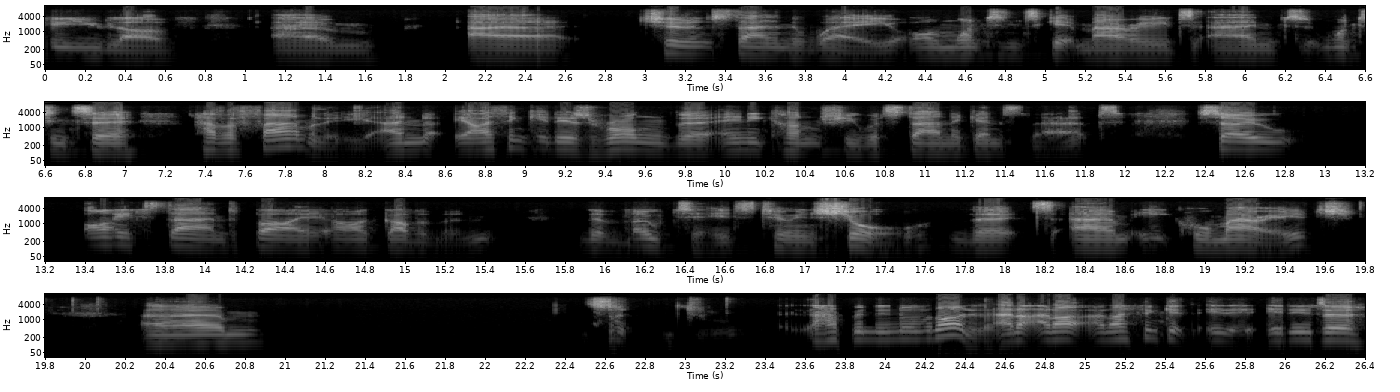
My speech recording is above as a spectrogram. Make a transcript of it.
who you love, um, uh, shouldn't stand in the way on wanting to get married and wanting to have a family. And I think it is wrong that any country would stand against that. So I stand by our government that voted to ensure that um, equal marriage um, happened in Northern Ireland, and, and I and I think it, it, it is a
